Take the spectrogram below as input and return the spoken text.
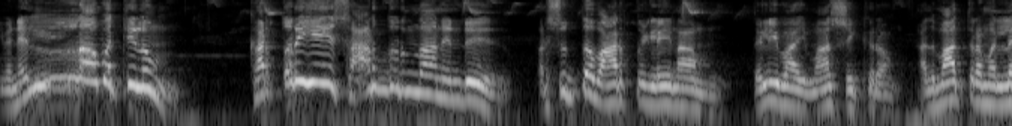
இவன் எல்லாவற்றிலும் கர்த்தரையே சார்ந்திருந்தான் என்று பரிசுத்த வார்த்தைகளை நாம் தெளிவாய் வாசிக்கிறோம். அது மாத்திரமல்ல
